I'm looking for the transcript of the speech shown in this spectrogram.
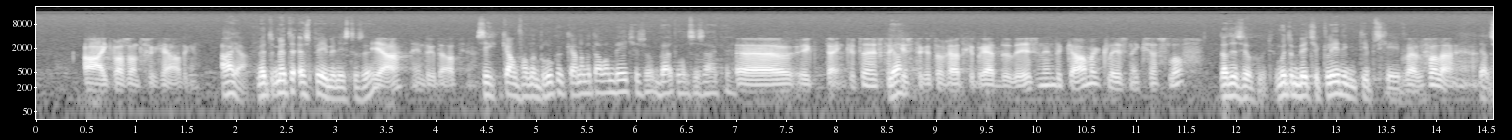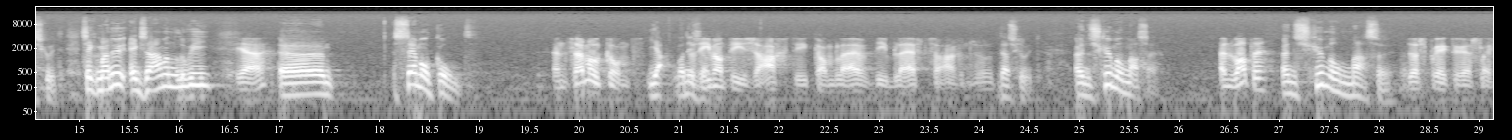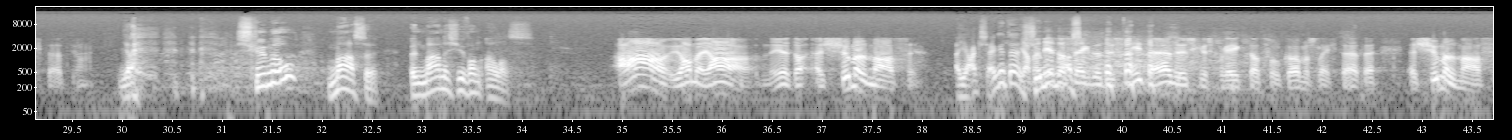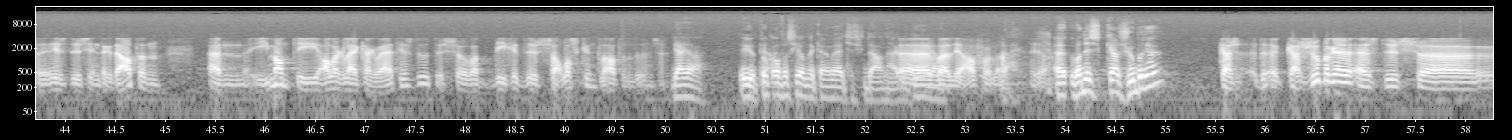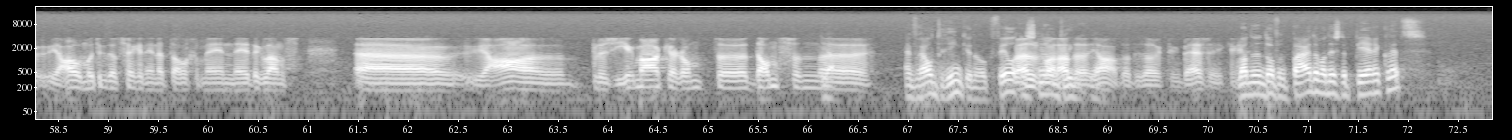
ah, ik was aan het vergaderen. Ah ja, met, met de SP-ministers, hè? Ja, inderdaad. Ja. Zeg, kan Van den Broeke, kan hem het al een beetje zo, buitenlandse zaken? Eh, ik denk het, hij heeft het Ja? gisteren toch uitgebreid bewezen in de Kamer. Ik lees niks als lof. Dat is heel goed. Je moet een beetje kledingtips geven. Wel, voilà. Ja. Dat is goed. Zeg, maar nu, examen, Louis. ja. Uh, semmelkont. Een zemmelkont. Ja, wat Dat is is dat? iemand die zaagt, die, kan blijven, die blijft zagen. Zo. Dat is goed. Een schummelmasse. En wat, hè? Een schummelmasse. Dat spreekt er heel slecht uit, jongen. Ja. Schummelmasse. Een manusje van alles. Ah, ja, maar ja. Nee, dat, een schummelmaße. Ah, ja, ik zeg het, hè. Ja, maar nee, dat zeg je dus niet, hè. Dus je spreekt dat volkomen slecht uit, hè. Een schummelmaße is dus inderdaad een, een, iemand die allerlei karweitjes doet. Dus zo wat, die je dus alles kunt laten doen. Ja, ja. U hebt ook al verschillende karweitjes gedaan, eigenlijk. Eh, hè? ja. Wel, ja, voilà. Ja. Eh, wat is cajoubere? Kaj- de- Kajoubere is dus, eh, ja, hoe moet ik dat zeggen in het algemeen Nederlands? Eh, ja, plezier maken rond dansen. Ja. En vooral drinken ook. Veel en snel voilà, drinken. de- ja, dat is ook erbij zeker. We hadden het over paarden. Wat is de pierreklets?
